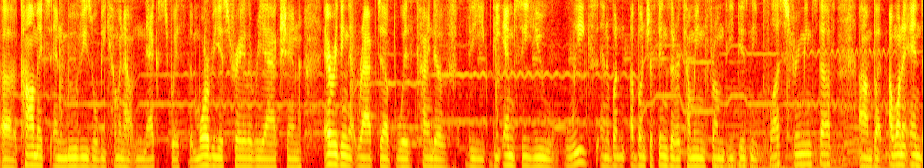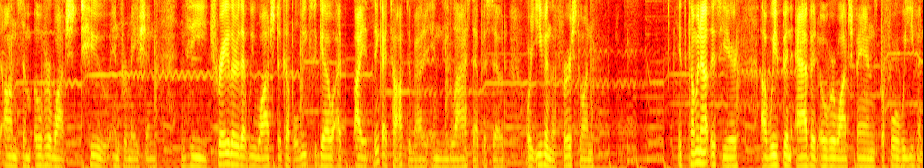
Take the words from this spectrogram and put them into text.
Uh, comics and movies will be coming out next with the Morbius trailer reaction, everything that wrapped up with kind of the the MCU leaks and a, a bunch of things that are coming from the Disney Plus streaming stuff. Um, but I want to end on some Overwatch 2 information. The trailer that we watched a couple weeks ago, I, I think I talked about it in the last episode or even the first one. It's coming out this year. Uh, we've been avid Overwatch fans before we even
